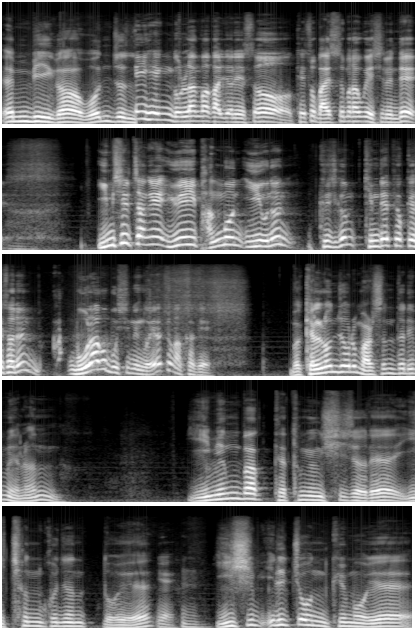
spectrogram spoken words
MB가 원전 행 논란과 관련해서 계속 말씀을 하고 계시는데 임 실장의 UAE 방문 이유는 그 지금 김 대표께서는 뭐라고 보시는 거예요, 정확하게? 뭐 결론적으로 말씀드리면은 이명박 대통령 시절에 2009년도에 예. 21조 원 규모의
